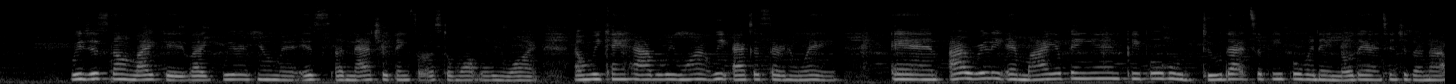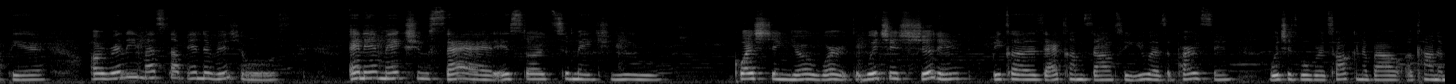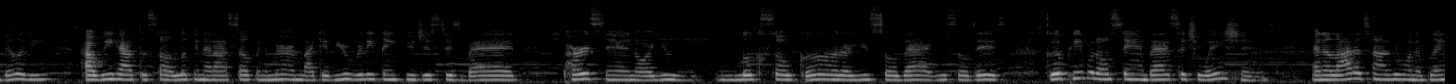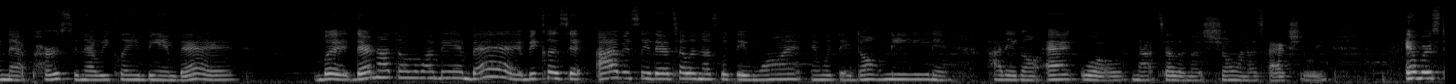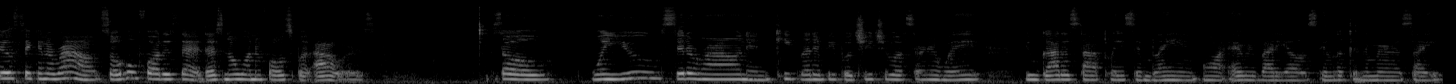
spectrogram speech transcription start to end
We just don't like it. Like we're human. It's a natural thing for us to want what we want. And when we can't have what we want, we act a certain way. And I really, in my opinion, people who do that to people when they know their intentions are not pure are really messed up individuals. And it makes you sad. It starts to make you question your worth, which it shouldn't, because that comes down to you as a person, which is what we're talking about accountability. How we have to start looking at ourselves in the mirror. Like, if you really think you're just this bad person or you look so good or you so that, you so this. Good people don't stay in bad situations. And a lot of times we want to blame that person that we claim being bad But they're not the only one being bad because it, obviously they're telling us what they want and what they don't need and how they gonna act. Well, not telling us, showing us actually, and we're still sticking around. So who fault is that? That's no one fault but ours. So when you sit around and keep letting people treat you a certain way, you gotta stop placing blame on everybody else and look in the mirror and say,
